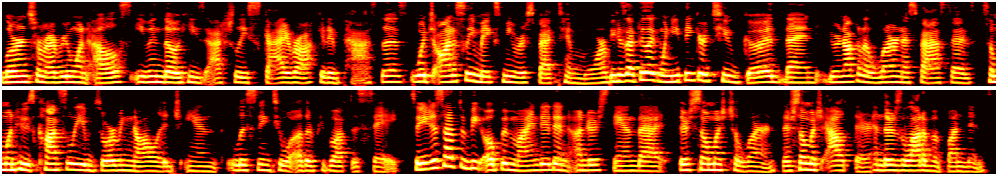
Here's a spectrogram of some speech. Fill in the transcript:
learns from everyone else, even though he's actually skyrocketed past this, which honestly makes me respect him more because I feel like when you think you're too good, then you're not going to learn as fast as someone who's constantly absorbing knowledge and listening to what other people have to say. So you just have to be open minded and understand that there's so much to learn. There's so much out there and there's a lot of abundance.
